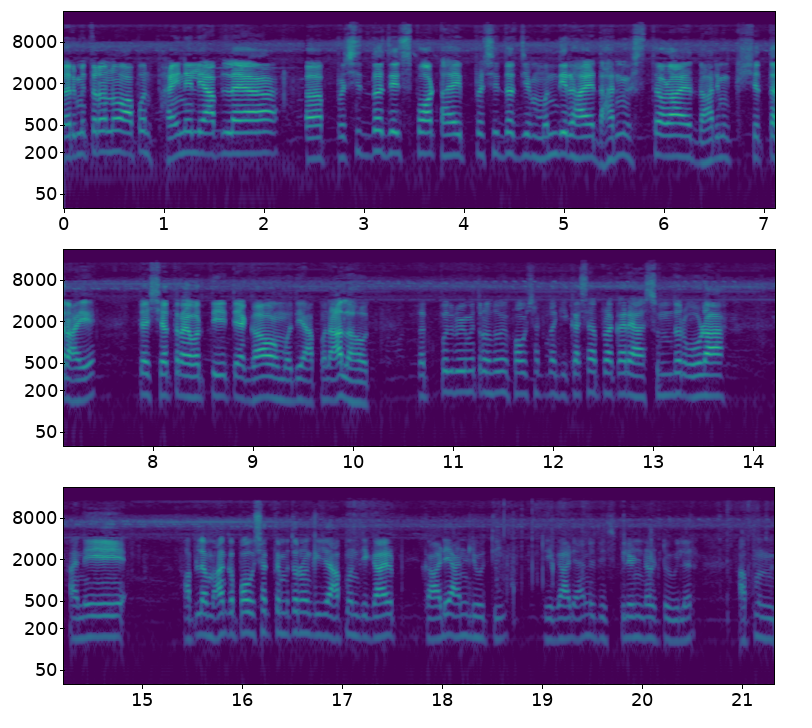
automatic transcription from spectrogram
तर मित्रांनो आपण फायनली आपल्या प्रसिद्ध जे स्पॉट आहे प्रसिद्ध जे मंदिर आहे धार्मिक स्थळ आहे धार्मिक क्षेत्र आहे त्या क्षेत्रावरती त्या गावामध्ये आपण आलो आहोत. तत्पूर्वी मित्रांनो तुम्ही पाहू शकता की कशा प्रकारे हा सुंदर ओढा आणि आपल्या मागं पाहू शकता मित्रांनो की जे आपण जी गा गाडी आणली होती ती गाडी आणली होती स्प्लेंडर टू व्हीलर आपण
